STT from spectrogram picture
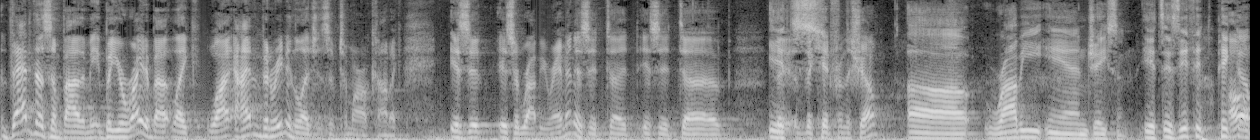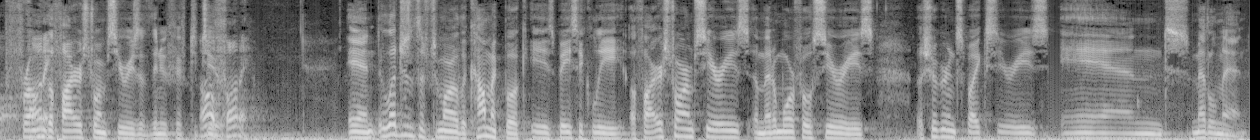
that doesn't bother me. But you're right about like well, I, I haven't been reading the Legends of Tomorrow comic. Is it is it Robbie Raymond? Is it uh, is it uh, the, It's- the kid from the show? Uh, Robbie and Jason. It's as if it picked Oh, up from funny. the Firestorm series of the New Fifty Two. Oh, funny. And Legends of Tomorrow, the comic book, is basically a Firestorm series, a Metamorpho series, a Sugar and Spike series, and Metal Man,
